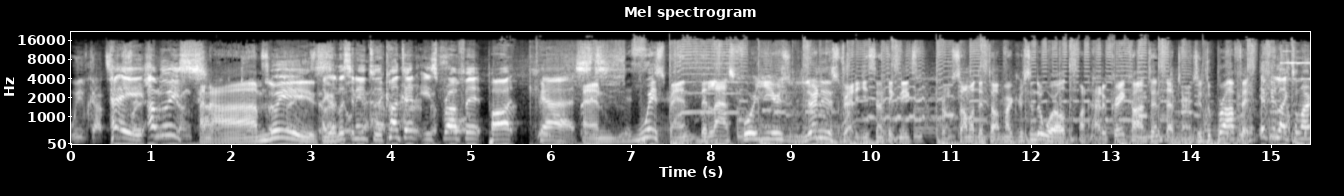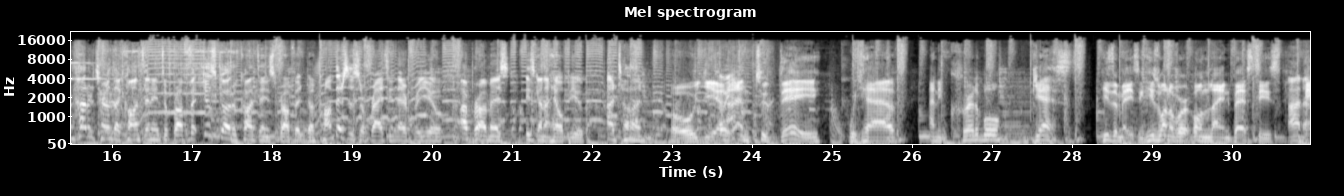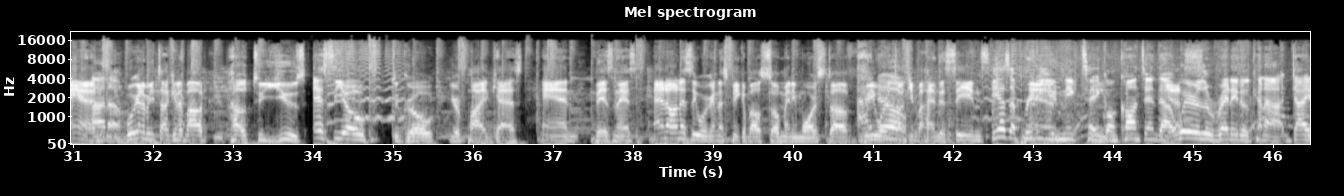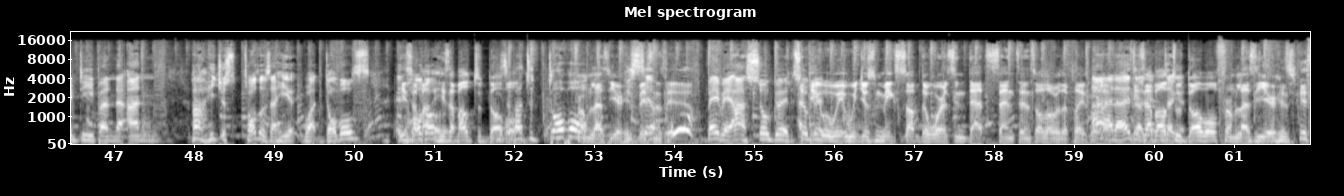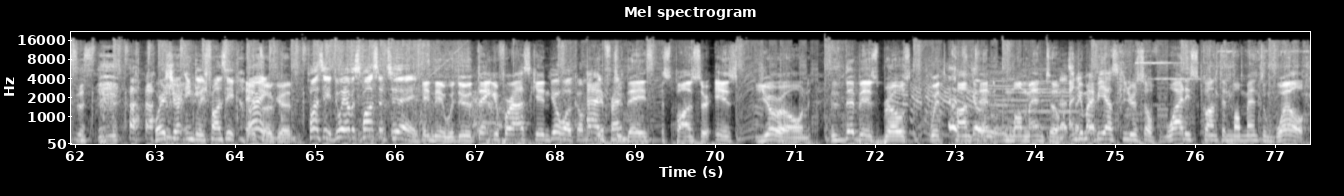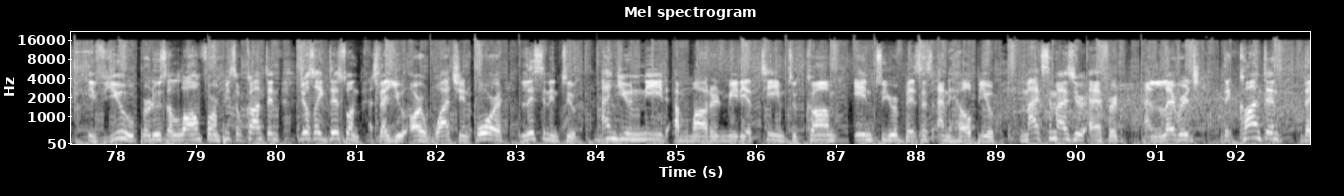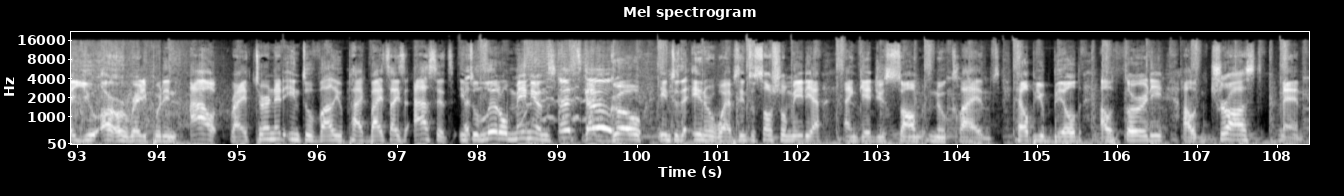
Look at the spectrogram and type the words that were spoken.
We've got some Hey, I'm Luis. And I'm Luis. And you're listening you to the Content is before. Profit podcast. And we spent the last four years learning the strategies and techniques from some of the top marketers in the world on how to create content that turns into profit. if you'd like to learn how to turn that content into profit, just go to contentisprofit.com. There's a surprise in there for you. I promise it's gonna help you a ton. Oh yeah. Oh, yeah. And today we have an incredible guest. He's amazing. He's one of our online besties. I know, And I know. we're going to be talking about how to use SEO to grow your podcast and business. And honestly, we're going to speak about so many more stuff. I we were talking behind the scenes. He has a pretty And- unique take mm. on content that Yes. we're ready to kind of dive deep and and. Ah, he just told us that he what doubles. He's, about, he's about to double. He's about to double from last year, his He's business, still- yeah. Baby, ah, so good, so I think good. we, we just mix up the words in that sentence all over the place. We're Ah, like, no, it's he's okay, about it's to okay. double from last year his business. Where's your English, Fonzie? All right, so good. Fonzie, do we have a sponsor today? Indeed, we do. Thank you for asking. You're welcome, my and today's sponsor is your own, the Biz Bros with content go. momentum. That's and you might be asking yourself, what is content momentum? Well, if you produce a long form piece of content just like this one that right. you are watching or listening to, and you need a modern media team to come into your business and help you maximize your effort and leverage the content that you are already putting out, right? Turn it into value packed bite sized assets, into Let's- little minions that go. go into the interwebs, into social media, and get you some new clients. Help you build authority, out trust. Man,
